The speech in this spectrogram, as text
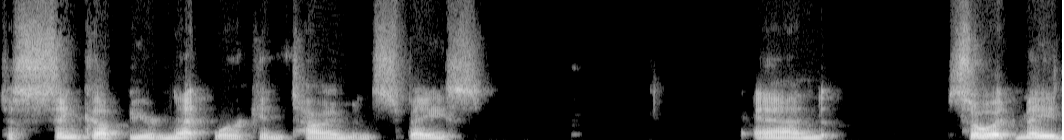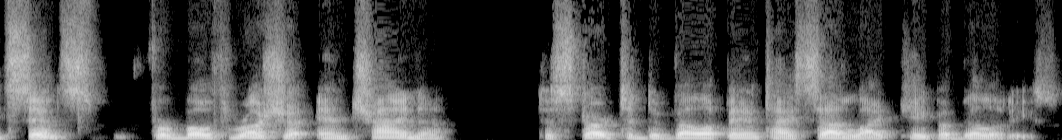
to sync up your network in time and space. And so it made sense for both Russia and China to start to develop anti satellite capabilities.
